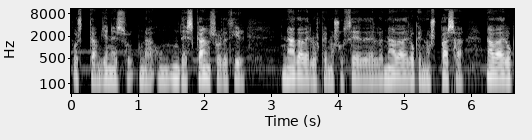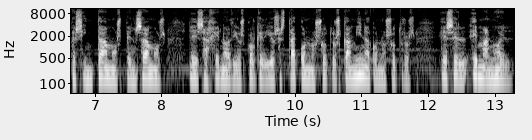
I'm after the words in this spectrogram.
pues también es un descanso, es decir, nada de lo que nos sucede, nada de lo que nos pasa, nada de lo que sintamos, pensamos, le es ajeno a Dios, porque Dios está con nosotros, camina con nosotros, es el Emanuel,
